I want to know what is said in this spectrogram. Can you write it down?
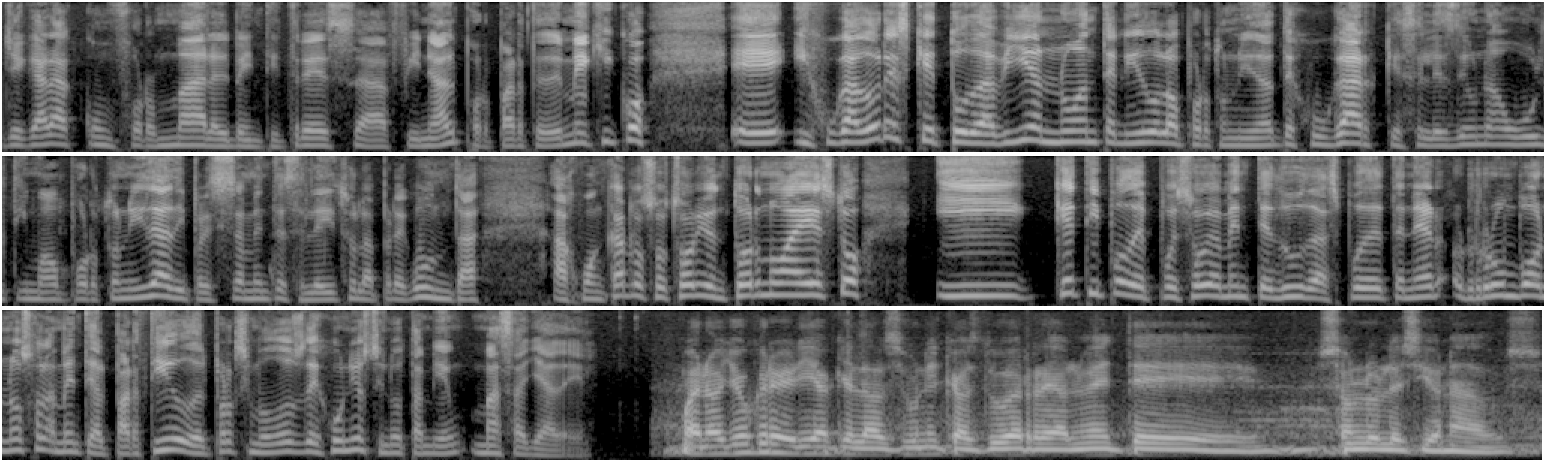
llegar a conformar el 23 a final por parte de México eh, y jugadores que todavía no han tenido la oportunidad de jugar, que se les dé una última oportunidad y precisamente se le hizo la pregunta a Juan Carlos Osorio en torno a esto y qué tipo de, pues obviamente, dudas puede tener rumbo no solamente al partido del próximo 2 de junio, sino también más allá de él. Bueno, yo creería que las únicas dudas realmente son los lesionados.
